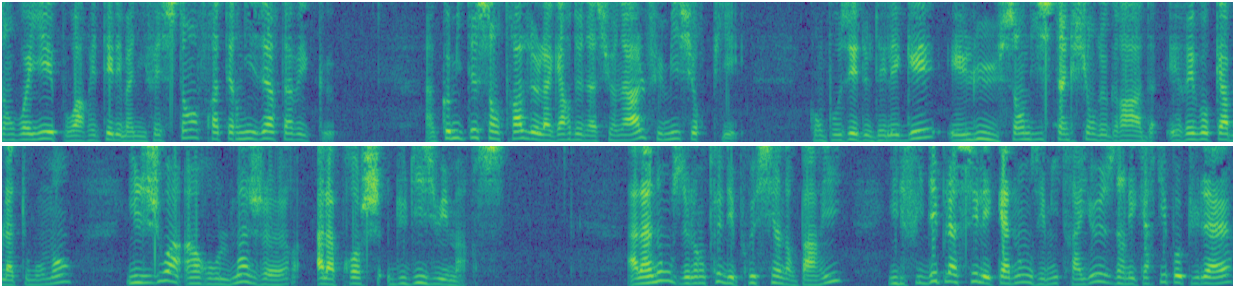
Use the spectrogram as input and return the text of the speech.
envoyées pour arrêter les manifestants fraternisèrent avec eux. un comité central de la garde nationale fut mis sur pied. Composé de délégués, élus sans distinction de grade et révocables à tout moment, il joua un rôle majeur à l'approche du 18 mars. À l'annonce de l'entrée des Prussiens dans Paris, il fit déplacer les canons et mitrailleuses dans les quartiers populaires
